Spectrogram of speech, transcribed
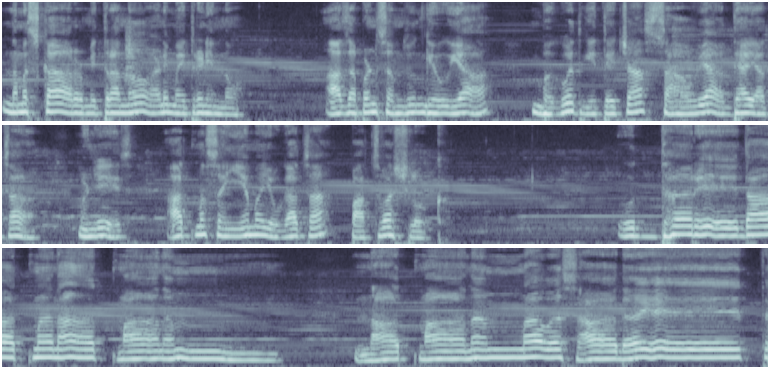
नमस्कार मित्रांनो आणि मैत्रिणींनो. आज आपण समजून घेऊया भगवद्गीतेच्या सहाव्या अध्यायाचा म्हणजेच आत्मसंयम योगाचा पाचवा श्लोक. उद्धरेदात्मनात्मानं नात्मानम् अवसादयेत्.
